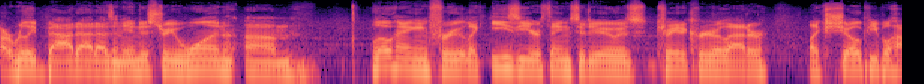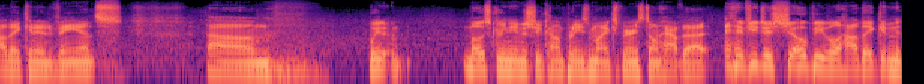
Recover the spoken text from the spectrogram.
are really bad at as an industry. One, um, low hanging fruit, like easier things to do, is create a career ladder, like show people how they can advance. Um, we most green industry companies, in my experience, don't have that. And if you just show people how they can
